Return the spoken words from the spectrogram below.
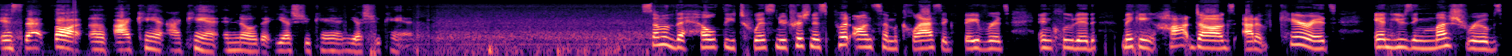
It's that thought of I can't, I can't, and know that yes you can, yes you can. Some of the healthy twists nutritionists put on some classic favorites included making hot dogs out of carrots and using mushrooms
